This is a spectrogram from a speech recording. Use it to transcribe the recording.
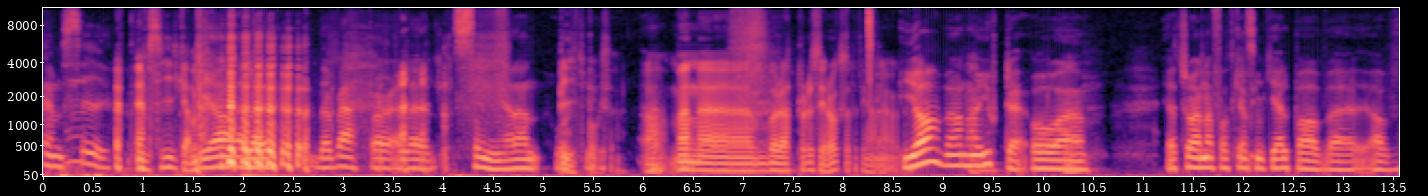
MC. MC kallar man Ja, eller the rapper eller sångaren. Beatboxer. Ja, men uh, börjat producera också lite grann nu. Ja, men han har gjort det och eh, jag tror han har fått ganska mycket hjälp av, uh, av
